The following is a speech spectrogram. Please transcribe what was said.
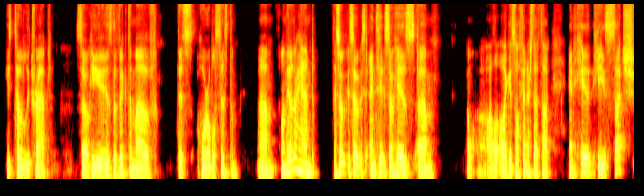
He's totally trapped. So he is the victim of this horrible system. Um, on the other hand, so so and his, so his um, I'll, I guess I'll finish that thought. And his, he's such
